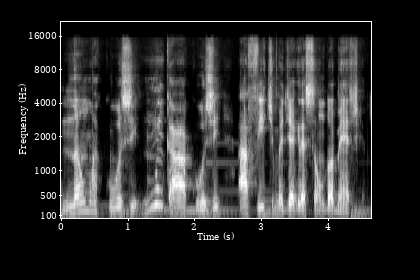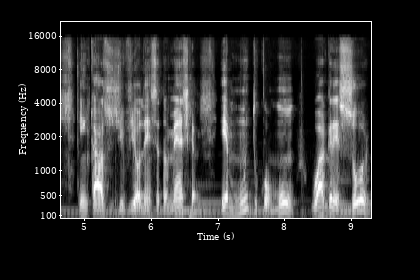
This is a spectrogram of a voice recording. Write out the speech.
Não acuse, nunca acuse a vítima de agressão doméstica. Em casos de violência doméstica, é muito comum o agressor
